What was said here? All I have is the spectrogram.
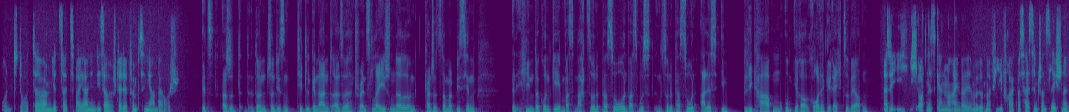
und dort ähm, jetzt seit zwei Jahren in dieser Stelle, 15 Jahren bei Roche. Jetzt also dann schon diesen Titel genannt, also Translational und kannst du uns da mal ein bisschen äh, Hintergrund geben? Was macht so eine Person? Was muss so eine Person alles im Blick haben, um ihrer Rolle gerecht zu werden? Also ich, ich ordne es gerne mal ein, weil immer viel gefragt, was heißt denn Translational?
